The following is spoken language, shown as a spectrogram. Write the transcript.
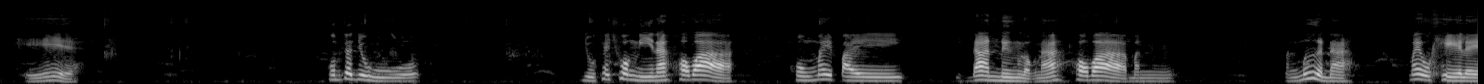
โอเค ผมจะอยู่ อยู่แค่ช่วงนี้นะ เพราะว่าคงไม่ไปอีกด้านหนึ่งหรอกนะ เพราะว่ามันมันมืดนะ ไม่โอเคเลย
